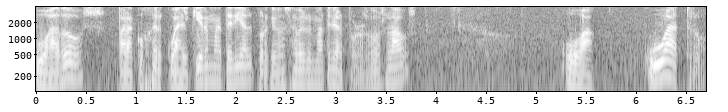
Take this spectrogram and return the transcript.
o a dos para coger cualquier material porque vas a ver el material por los dos lados o a cuatro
